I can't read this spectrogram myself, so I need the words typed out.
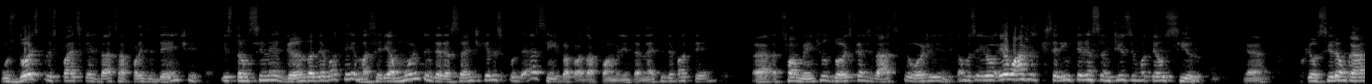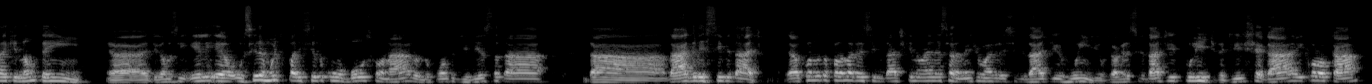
os dois principais candidatos a presidente estão se negando a debater, mas seria muito interessante que eles pudessem ir para a plataforma de internet e debater uh, somente os dois candidatos que hoje, digamos assim, eu, eu acho que seria interessantíssimo ter o Ciro, né? Porque o Ciro é um cara que não tem, uh, digamos assim, ele é, o Ciro é muito parecido com o Bolsonaro do ponto de vista da, da, da agressividade. É, quando eu estou falando agressividade, que não é necessariamente uma agressividade ruim, é uma agressividade política, de chegar e colocar,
